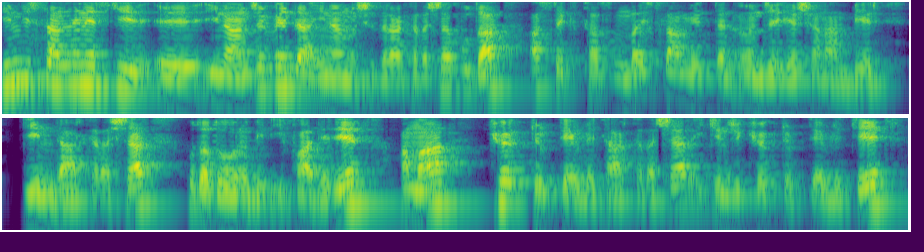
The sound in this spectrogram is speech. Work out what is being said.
Hindistan'ın en eski e, inancı Veda inanışıdır arkadaşlar. Bu da Asya kıtasında İslamiyet'ten önce yaşanan bir dindi arkadaşlar. Bu da doğru bir ifadedir. Ama Köktürk Devleti arkadaşlar. İkinci Köktürk Devleti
